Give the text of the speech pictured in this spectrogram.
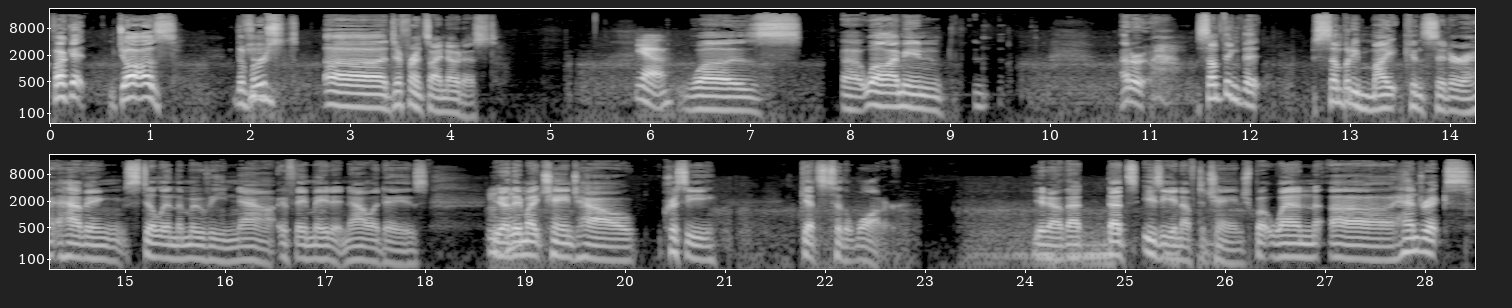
fuck it, Jaws. The first uh, difference I noticed yeah was, uh, well, I mean, I don't something that somebody might consider having still in the movie now if they made it nowadays. You know, they might change how Chrissy gets to the water. You know that that's easy enough to change. But when uh, Hendricks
